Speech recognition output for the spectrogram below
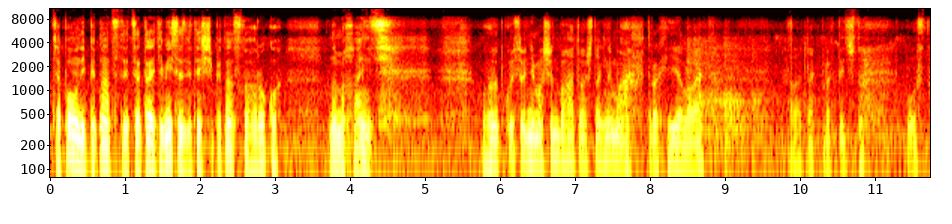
Це повний 15 це третій місяць 2015 року на механіці. У городку сьогодні машин багато аж так нема. Трохи є лавет, але так практично пусто.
